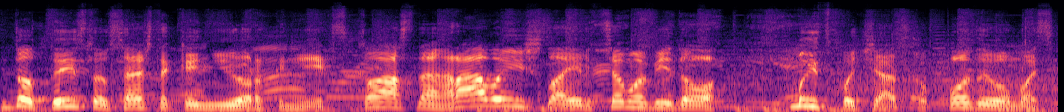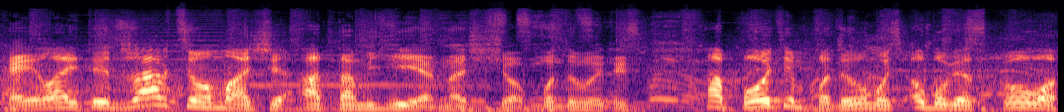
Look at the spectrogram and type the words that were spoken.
дотисли все ж таки Нью-Йорк Нікс. Класна гра вийшла, і в цьому відео ми спочатку подивимось хайлайти Джа в цьому матчі, а там є на що подивитись. А потім подивимось обов'язково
